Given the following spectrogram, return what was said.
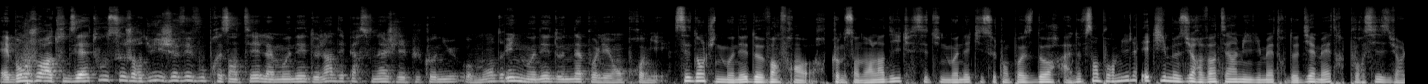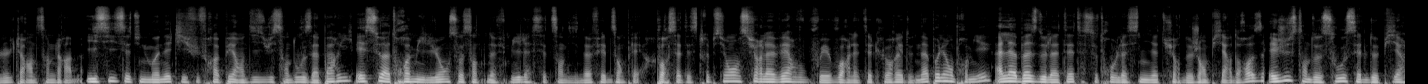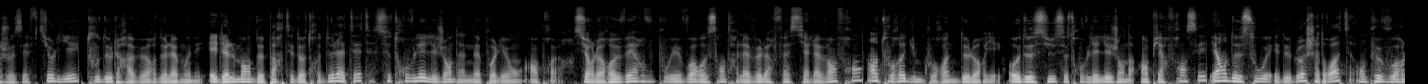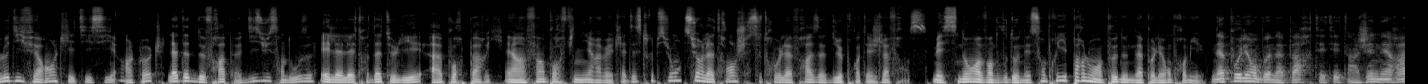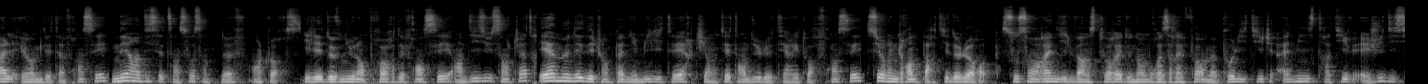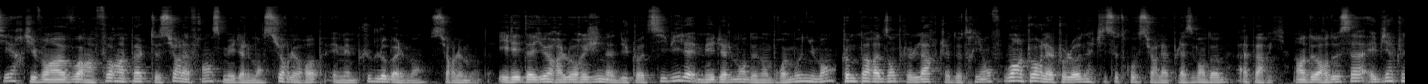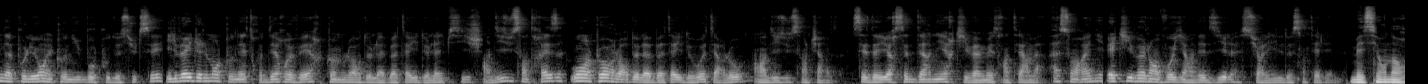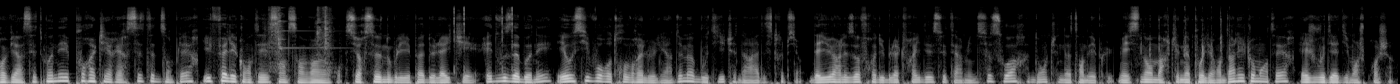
Et bonjour à toutes et à tous, aujourd'hui je vais vous présenter la monnaie de l'un des personnages les plus connus au monde, une monnaie de Napoléon Ier. C'est donc une monnaie de 20 francs or. Comme son nom l'indique, c'est une monnaie qui se compose d'or à 900 pour 1000 et qui mesure 21 mm de diamètre pour 6,45 grammes. Ici c'est une monnaie qui fut frappée en 1812 à Paris et ce à 3 69 719 exemplaires. Pour cette inscription, sur la verre vous pouvez voir la tête laurée de Napoléon Ier, à la base de la tête se trouve la signature de Jean-Pierre Droz et juste en dessous celle de Pierre-Joseph Thiolier, tous deux graveurs de la monnaie. Également de part et d'autre de la tête se trouvent les légendes à Napoléon empereur. Sur le revers, vous pouvez voir au centre la valeur faciale à 20 francs entourée d'une couronne de laurier. Au-dessus se trouvent les légendes empire français et en dessous et de gauche à droite, on peut voir le différent qui est ici un coach, la date de frappe 1812 et la lettre d'atelier A pour Paris. Et enfin pour finir avec la description, sur la tranche se trouve la phrase Dieu protège la France. Mais sinon avant de vous donner son prix, parlons un peu de Napoléon Ier. Napoléon Bonaparte était un général et homme d'état français né en 1769 en Corse. Il est devenu l'empereur des Français en 1804 et a mené des campagnes militaires qui ont étendu le territoire français sur une grande partie de l'Europe. Sous son règne, il va instaurer de nombreuses réformes politiques, administratives et judiciaires qui vont avoir un fort impact sur la France mais également sur l'Europe et même plus globalement sur le monde. Il est d'ailleurs à l'origine du code civil mais également de nombreux monuments comme par exemple l'Arc de Triomphe ou encore la colonne qui se trouve sur la place Vendôme à Paris. En dehors de ça, et bien que Napoléon ait connu beaucoup de succès, il va également connaître des revers comme lors de la bataille de Leipzig en 1813 ou encore lors de la bataille de Waterloo en 1815. C'est d'ailleurs cette dernière qui va mettre un terme à son règne et qui va l'envoyer en exil sur l'île de Sainte-Hélène. Mais si on en revient à cette monnaie, pour acquérir cet exemplaire, il fallait compter 520 euros. Sur ce, n'oubliez pas de liker et de vous abonner, et aussi vous retrouverez le lien de ma boutique dans la description. D'ailleurs, les offres du Black Friday se terminent ce soir, donc n'attendez plus. Mais sinon, marquez Napoléon dans les commentaires, et je vous dis à dimanche prochain.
